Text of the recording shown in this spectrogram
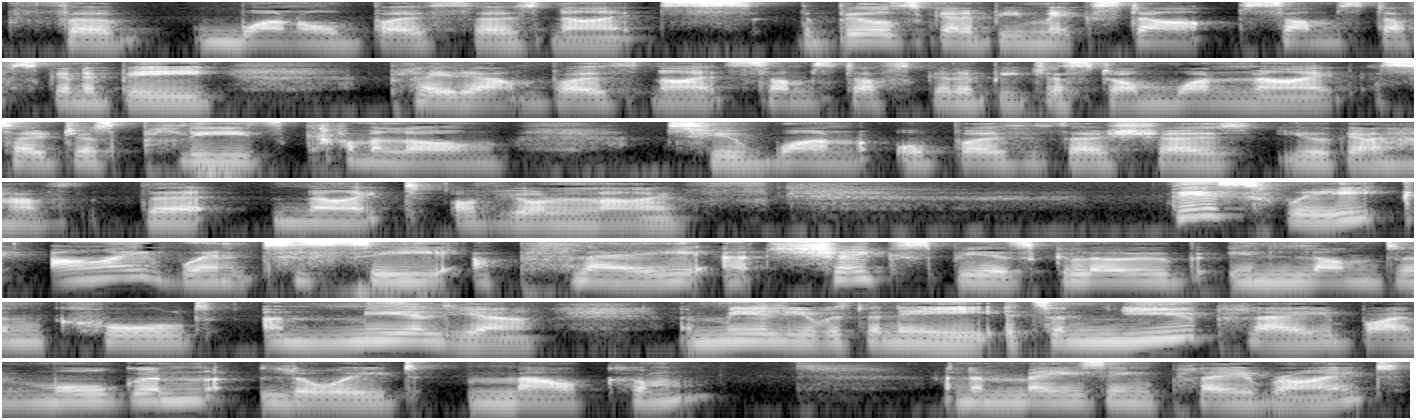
for one or both those nights. The bill's going to be mixed up. Some stuff's going to be played out on both nights. Some stuff's going to be just on one night. So just please come along to one or both of those shows. You're going to have the night of your life. This week, I went to see a play at Shakespeare's Globe in London called Emilia. Emilia with an E. It's a new play by Morgan Lloyd Malcolm an amazing playwright,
